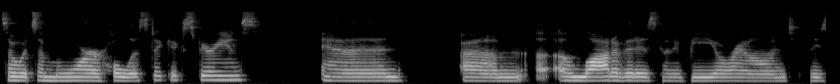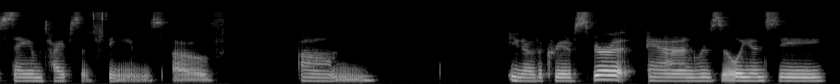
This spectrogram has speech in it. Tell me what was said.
so it's a more holistic experience. And um, a, a lot of it is going to be around these same types of themes of um, you know the creative spirit and resiliency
